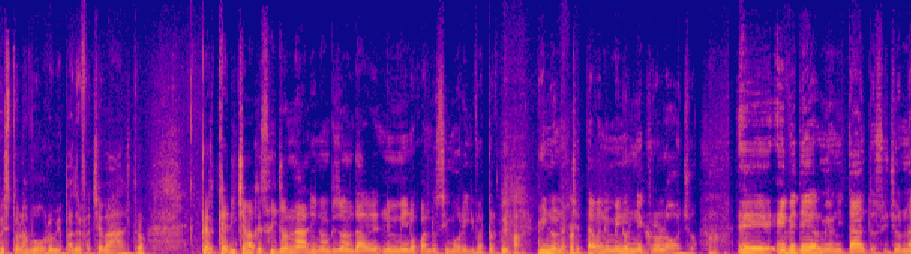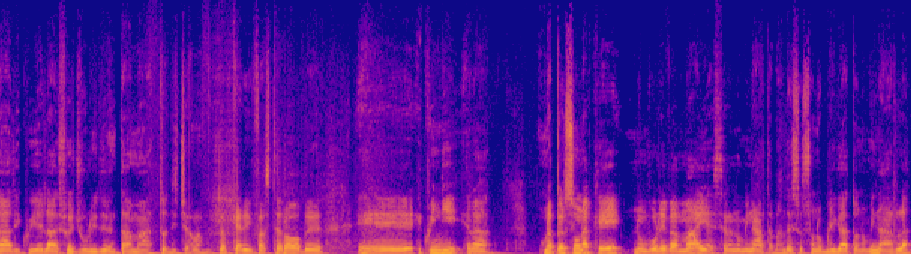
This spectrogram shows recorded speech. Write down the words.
questo lavoro, mio padre faceva altro, perché diceva che sui giornali non bisogna andare nemmeno quando si moriva, per cui ah. lui non accettava nemmeno il necrologio. E, e, vedermi ogni tanto sui giornali qui e là su e giù lui diventava matto, diceva perché devi fare ste robe e, e quindi era una persona che non voleva mai essere nominata, ma adesso sono obbligato a nominarla,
